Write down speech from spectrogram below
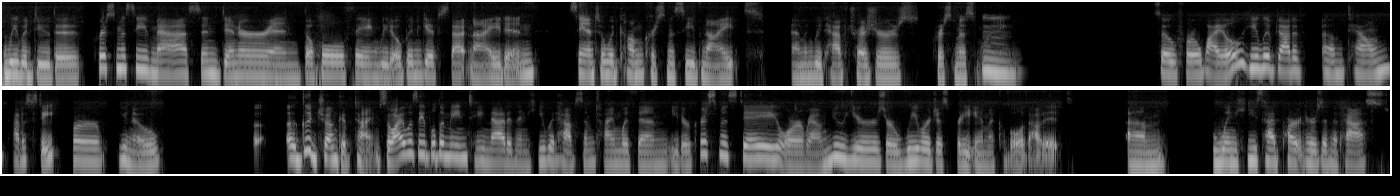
we would do the Christmas Eve mass and dinner and the whole thing. We'd open gifts that night, and Santa would come Christmas Eve night, um, and we'd have treasures Christmas morning. So for a while, he lived out of um, town, out of state for you know a, good chunk of time. So I was able to maintain that, and then he would have some time with them either Christmas Day or around New Year's, or we were just pretty amicable about it. Um, when he's had partners in the past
